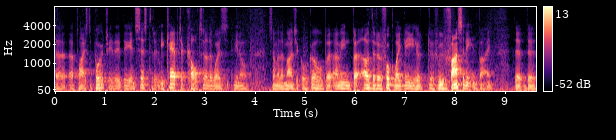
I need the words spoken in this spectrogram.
uh, applies to poetry. They, they insist that it be kept occult, otherwise, you know, some of the magic will go. But I mean, but there are folk like me who, who are fascinated by the, the,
